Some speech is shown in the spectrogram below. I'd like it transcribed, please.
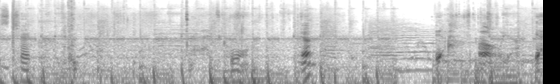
just check. It's cool. Yeah? Yeah. Oh, yeah. Yeah.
